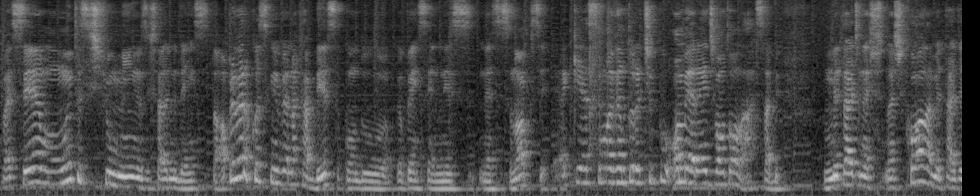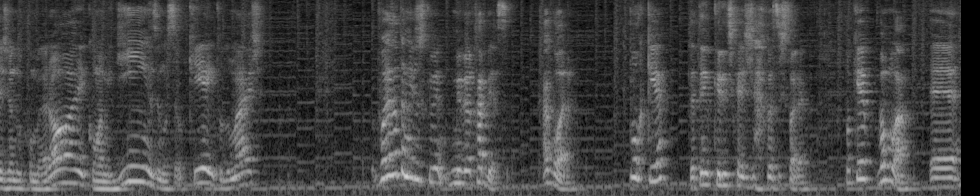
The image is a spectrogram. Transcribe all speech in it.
Vai ser muito esses filminhos estadunidenses e tal. A primeira coisa que me veio na cabeça quando eu pensei nesse, nessa sinopse é que ia ser uma aventura tipo Homem-Aranha de Volta ao Lar, sabe? Metade na, escola, metade agindo como herói, com amiguinhos e não sei o que e tudo mais. Foi exatamente isso que me veio à cabeça. Agora, por que eu tenho críticas já com essa história. Porque, vamos lá, é,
